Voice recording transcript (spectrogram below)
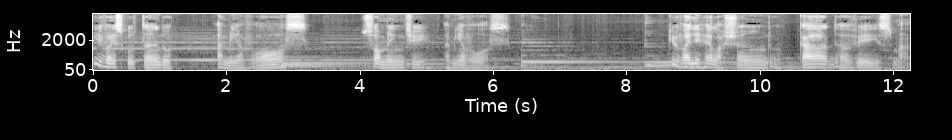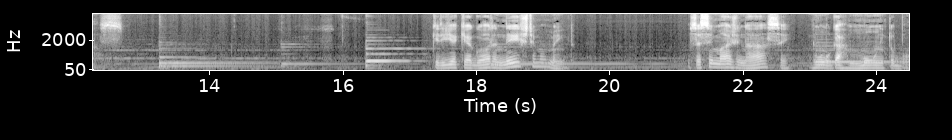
e vai escutando a minha voz somente a minha voz, que vai lhe relaxando cada vez mais. Queria que agora, neste momento, você se imaginasse num lugar muito bom,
